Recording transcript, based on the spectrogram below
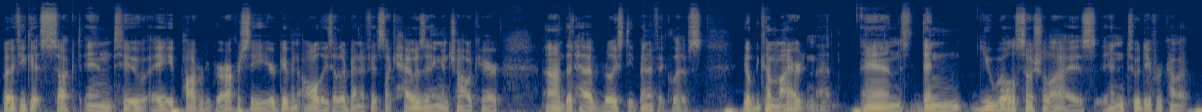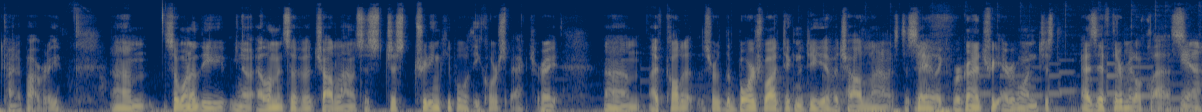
But if you get sucked into a poverty bureaucracy, you're given all these other benefits like housing and childcare uh, that have really steep benefit cliffs. You'll become mired in that, and then you will socialize into a different kind of poverty. Um, so one of the you know elements of a child allowance is just treating people with equal respect, right? Um, I've called it sort of the bourgeois dignity of a child allowance to say yeah. like we're going to treat everyone just as if they're middle class. Yeah.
